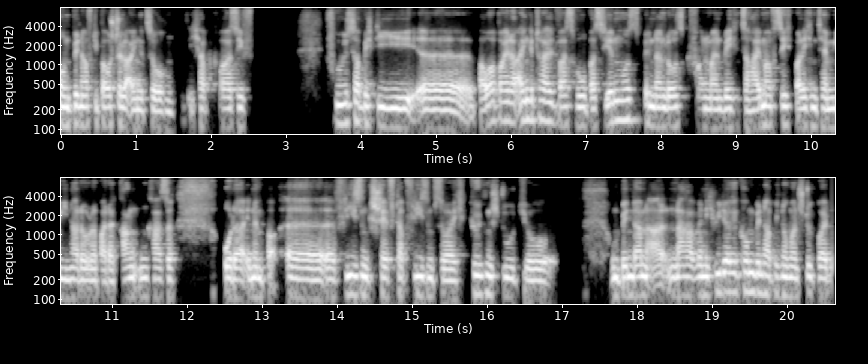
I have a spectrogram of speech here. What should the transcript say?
und bin auf die Baustelle eingezogen. Ich habe quasi Frühs habe ich die äh, Bauarbeiter eingeteilt, was wo passieren muss. Bin dann losgefahren, meinen Weg zur Heimaufsicht, weil ich einen Termin hatte oder bei der Krankenkasse oder in einem äh, Fliesengeschäft, habe Fliesen besorgt, Küchenstudio. Und bin dann äh, nachher, wenn ich wiedergekommen bin, habe ich noch mal ein Stück weit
